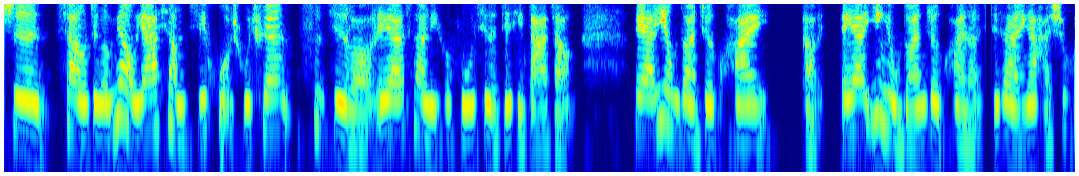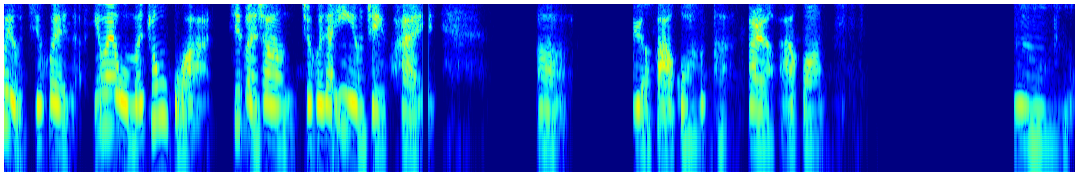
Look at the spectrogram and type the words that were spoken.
是像这个妙压相机火出圈，刺激了 AI 算力和服务器的集体大涨。AI 业务端这块啊，AI 应用端这块呢，接下来应该还是会有机会的，因为我们中国啊，基本上就会在应用这一块啊热发光啊，发热发光。嗯，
